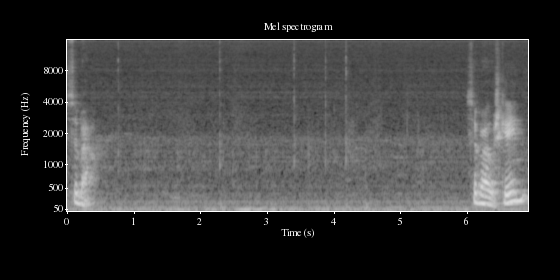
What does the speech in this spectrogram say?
سبعة. سبعة وش كاين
